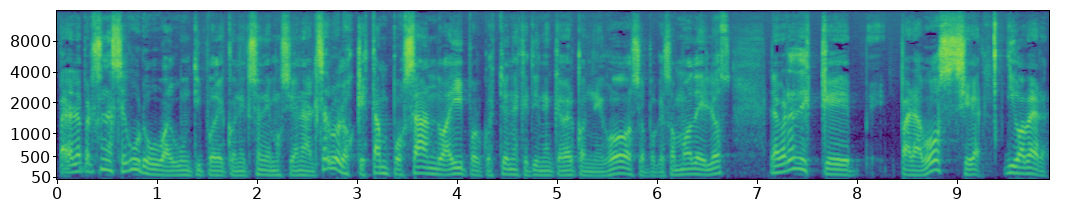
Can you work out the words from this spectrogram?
para la persona seguro hubo algún tipo de conexión emocional, salvo los que están posando ahí por cuestiones que tienen que ver con negocio, porque son modelos. La verdad es que para vos, llega, digo, a ver,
